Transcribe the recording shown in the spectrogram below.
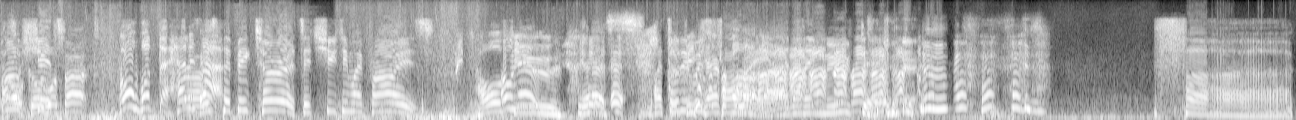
Oh, oh, God, shit! what's that? oh, what the hell is Oh, it's that? the big turret! It's shooting my prize! Told Oh, no. you. yes. I thought be it was careful. fine, eh? and then it moved it. Fuck.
